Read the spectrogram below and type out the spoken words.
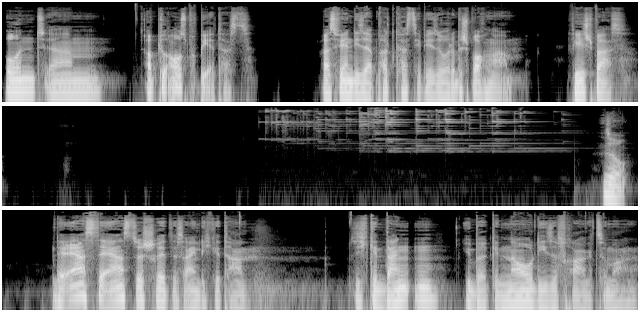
und ähm, ob du ausprobiert hast, was wir in dieser Podcast-Episode besprochen haben. Viel Spaß! So, der erste, erste Schritt ist eigentlich getan. Sich Gedanken über genau diese Frage zu machen.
